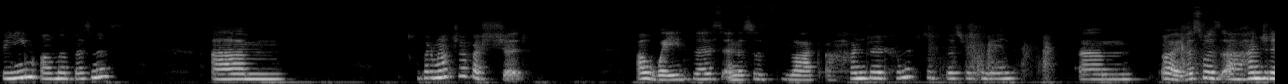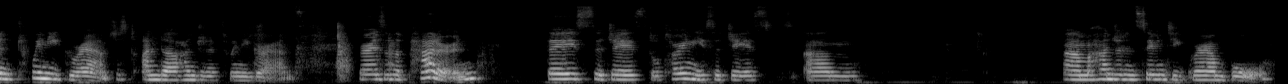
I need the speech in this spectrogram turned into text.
theme of my business. Um, but I'm not sure if I should. I weighed this and this was like a hundred. How much did this recommend? Um, oh, this was 120 grams, just under 120 grams. Whereas in the pattern, they suggest, or Toni suggests, um, um, 170 gram ball.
